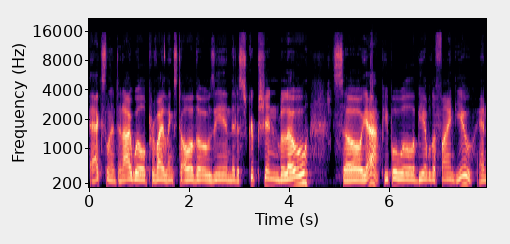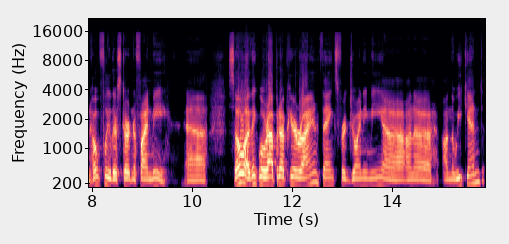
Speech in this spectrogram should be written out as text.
Excellent. And I will provide links to all of those in the description below. So, yeah, people will be able to find you, and hopefully, they're starting to find me. Uh, so, I think we'll wrap it up here, Ryan. Thanks for joining me uh, on a on the weekend.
